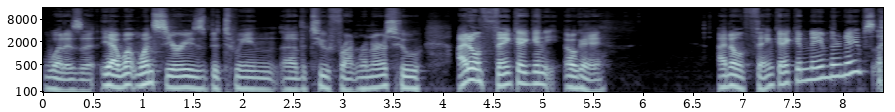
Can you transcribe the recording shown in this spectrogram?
what is it? Yeah, one, one series between uh, the two frontrunners who I don't think I can. Okay, I don't think I can name their names.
